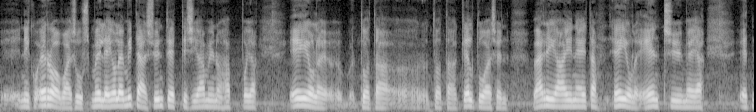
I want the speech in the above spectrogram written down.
eh, niin kuin eroavaisuus. Meillä ei ole mitään synteettisiä aminohappoja, ei ole tuota, tuota, keltuaisen väriaineita, ei ole entsyymejä, että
